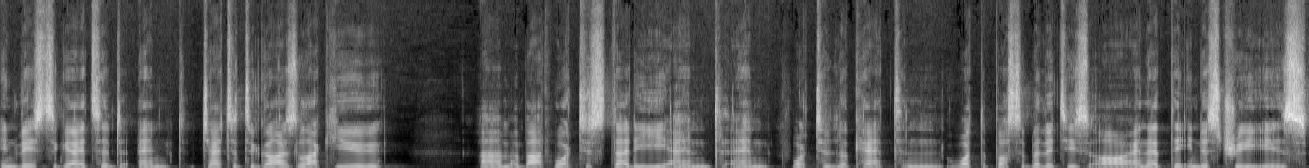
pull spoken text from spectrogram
investigated and chatted to guys like you um, about what to study and and what to look at and what the possibilities are, and that the industry is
